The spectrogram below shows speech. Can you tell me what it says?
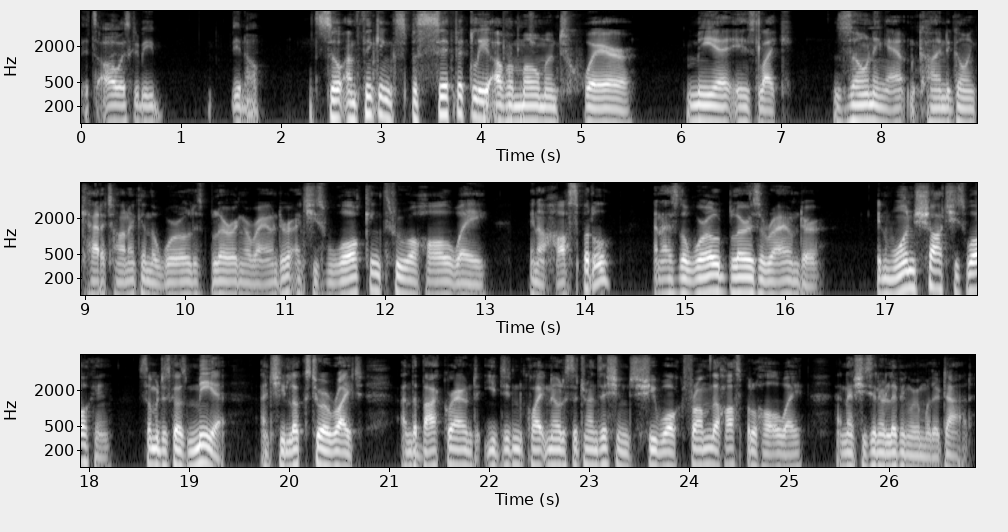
It's always going to be, you know, So I'm thinking specifically of a moment where Mia is like zoning out and kind of going catatonic and the world is blurring around her and she's walking through a hallway in a hospital and as the world blurs around her, in one shot she's walking, someone just goes Mia and she looks to her right and the background you didn't quite notice the transition. She walked from the hospital hallway and now she's in her living room with her dad.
